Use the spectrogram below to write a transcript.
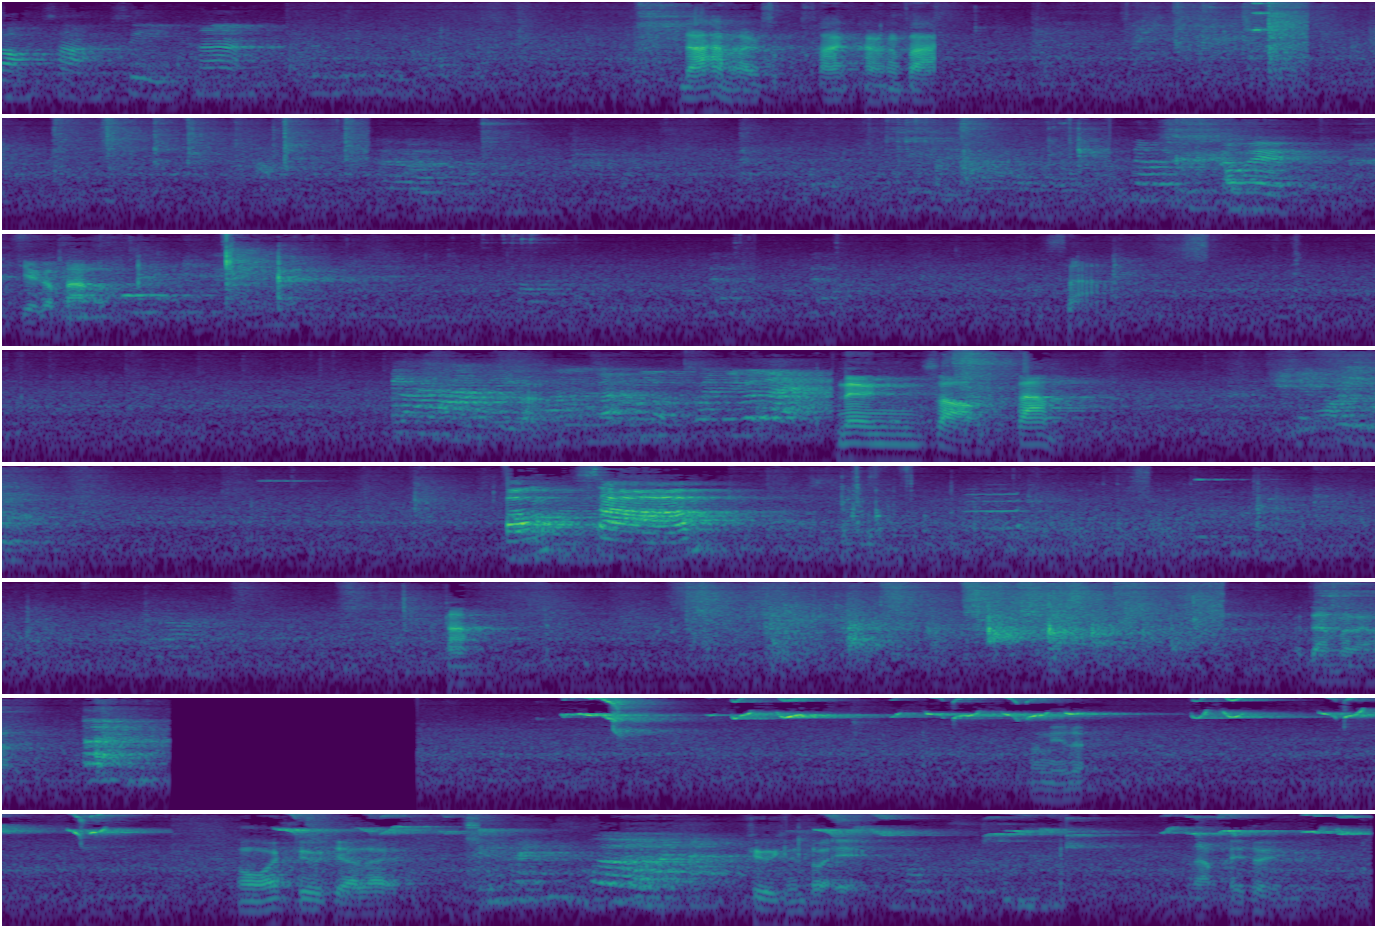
สองสามสี่ห้าด้าหันมาทางซ้ายทางซ้ายโอเคเกี่ยวกับเปล่าสามหนึ่งสองสาม สองสามอะอาจารย์มาแล้วตรงนี้เลยโอ้ยฟิลเขียนอะไร ฟิลเป็นตัวเอกรับให้ตัวเองเลย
